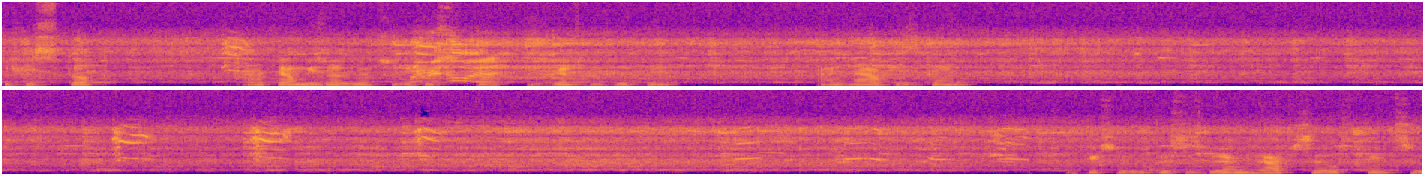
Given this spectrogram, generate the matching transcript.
If he stop, and tell me he's not going to, if he stop, he's going to be good things. And now he's gone. Okay, so this is good. I mean, half sales speed, so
